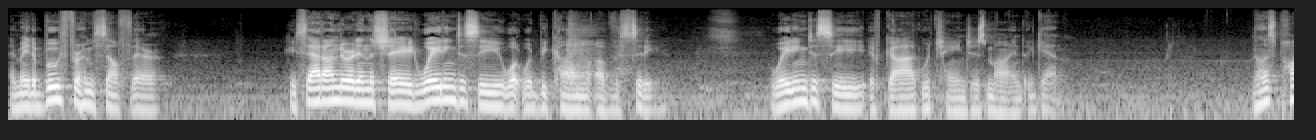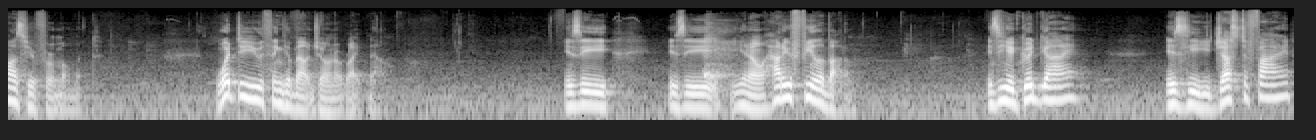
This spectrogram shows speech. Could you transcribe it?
and made a booth for himself there. He sat under it in the shade, waiting to see what would become of the city, waiting to see if God would change his mind again. Now let's pause here for a moment. What do you think about Jonah right now? Is he, is he, you know, how do you feel about him? Is he a good guy? Is he justified?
